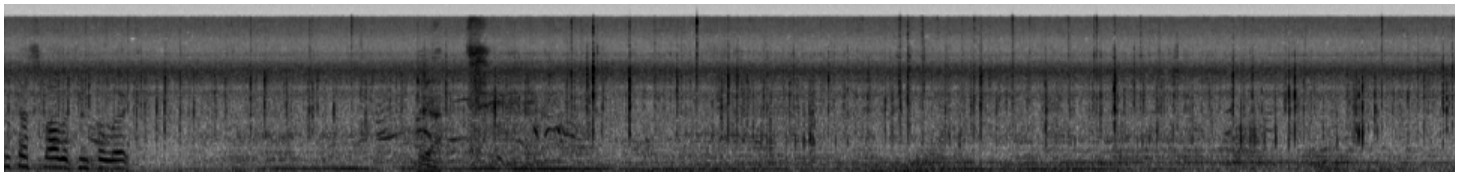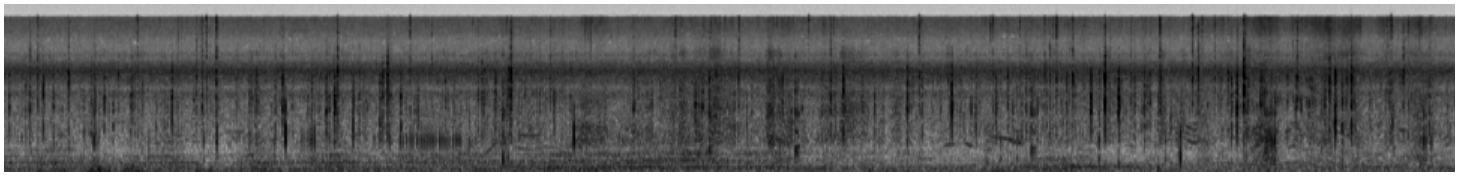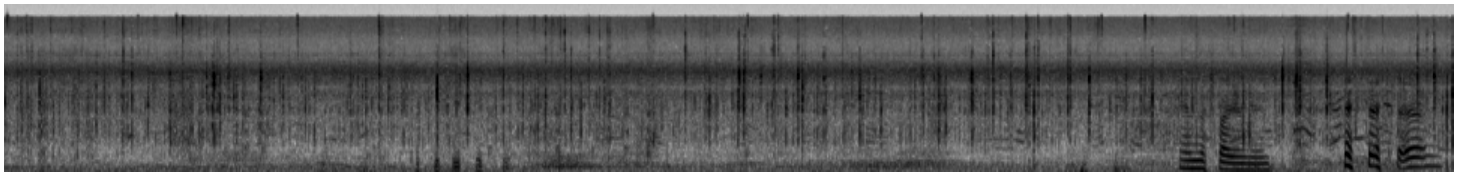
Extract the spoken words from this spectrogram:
Look how small the people look. And the fireman.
